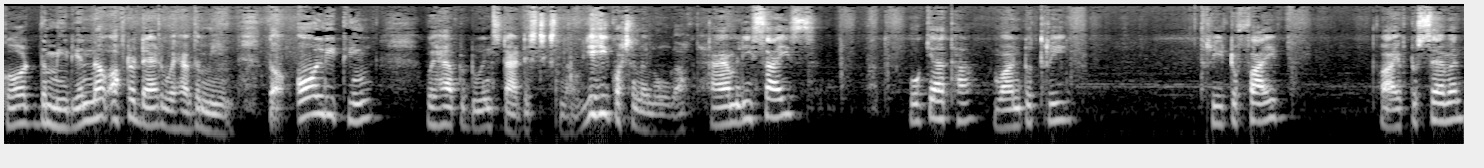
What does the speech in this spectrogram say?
got the median now after that we have the mean the only thing we have to do in statistics now. यही क्वेश्चन मैं लूँगा। फैमिली साइज़ वो क्या था? One two three three two five five two seven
